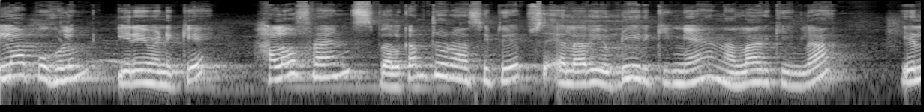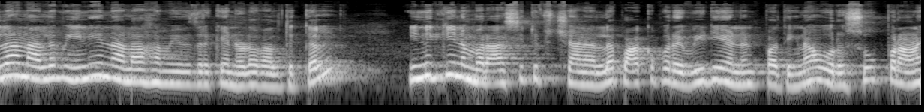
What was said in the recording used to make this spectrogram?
எல்லா புகழும் இறைவனுக்கே. Hello friends welcome to Rasi tips எல்லோரும் எப்படி இருக்கீங்க? நல்லா இருக்கீங்களா? எல்லா நாளும் இனிய நாளாக அமைவதற்கு என்னோடய வாழ்த்துக்கள். இன்றைக்கி நம்ம ராசி டிப்ஸ் சேனலில் பார்க்க போகிற வீடியோ என்னென்னு பார்த்தீங்கன்னா ஒரு சூப்பரான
